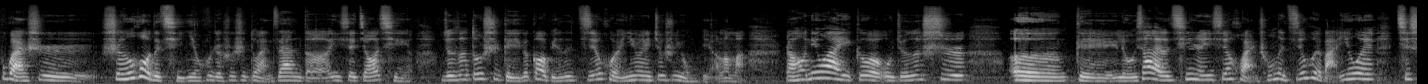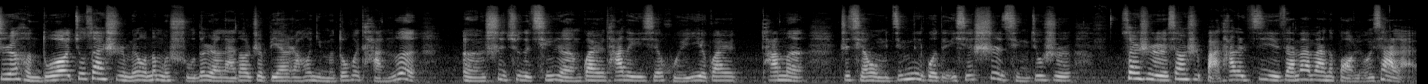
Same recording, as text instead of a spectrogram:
不管是深厚的情谊，或者说是短暂的一些交情，我觉得都是给一个告别的机会，因为就是永别了嘛。然后另外一个，我觉得是。嗯，给留下来的亲人一些缓冲的机会吧，因为其实很多就算是没有那么熟的人来到这边，然后你们都会谈论，呃，逝去的亲人关于他的一些回忆，关于他们之前我们经历过的一些事情，就是算是像是把他的记忆在慢慢的保留下来。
